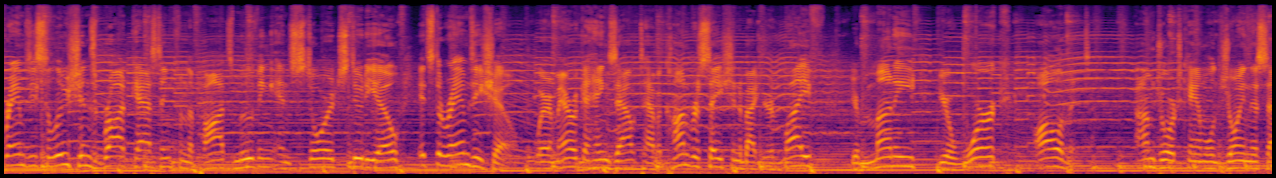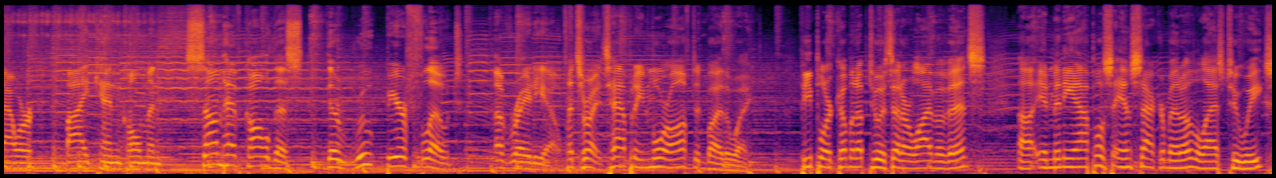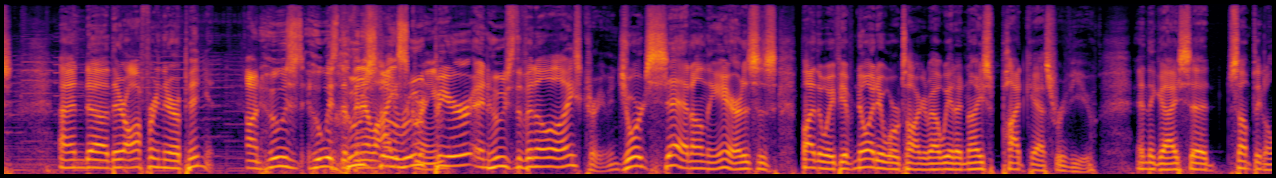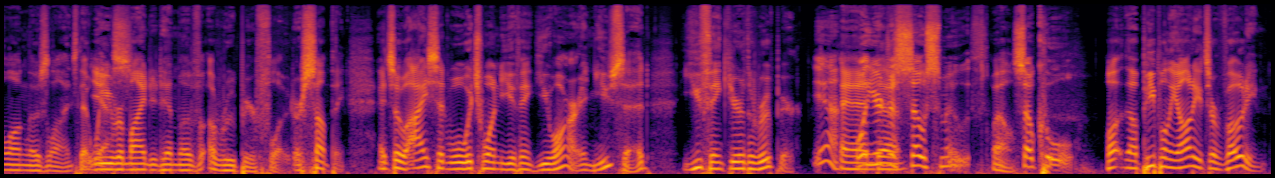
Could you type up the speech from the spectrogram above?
Ramsey Solutions, broadcasting from the Pods Moving and Storage Studio, it's The Ramsey Show, where America hangs out to have a conversation about your life, your money, your work, all of it. I'm George Kamel, joined this hour by Ken Coleman. Some have called us the root beer float of radio. That's right. It's happening more often, by the way. People are coming up to us at our live events uh, in Minneapolis and Sacramento the last two weeks, and uh, they're offering their opinion on who's who is the who's vanilla the ice root cream. beer and who's the vanilla ice cream. And George said on the air, this is by the way, if you have no idea what we're talking about, we had a nice podcast review, and the guy said something along those lines that we reminded him of a root beer float or something. And so I said, well, which one do you think you are? And you said you think you're the root beer. Yeah. And, well, you're uh, just so smooth. well- so cool. Well, the people in the audience are voting,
